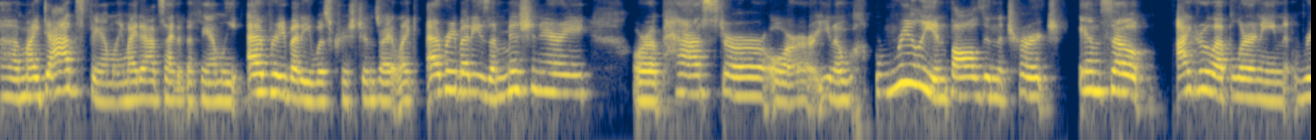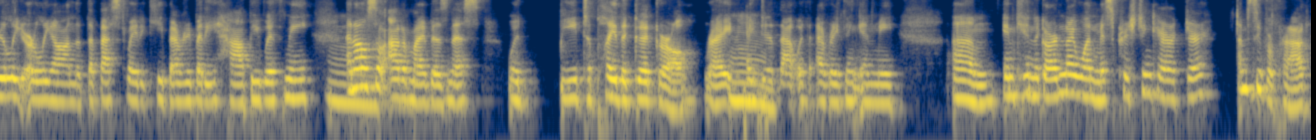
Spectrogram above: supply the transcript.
uh, my dad's family, my dad's side of the family, everybody was Christians, right? Like everybody's a missionary or a pastor or, you know, really involved in the church. And so I grew up learning really early on that the best way to keep everybody happy with me mm. and also out of my business would be to play the good girl, right? Mm. I did that with everything in me. Um, in kindergarten, I won Miss Christian Character. I'm super proud.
